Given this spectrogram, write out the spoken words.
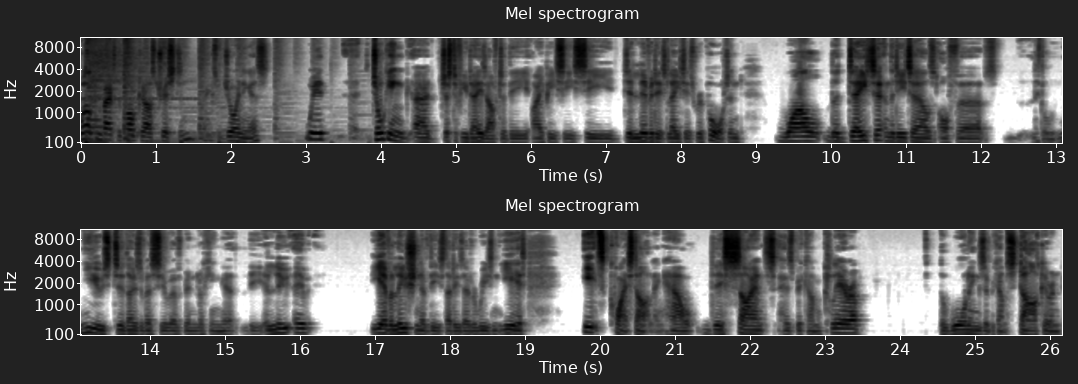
Welcome back to the podcast, Tristan. Thanks for joining us. We're talking uh, just a few days after the IPCC delivered its latest report, and while the data and the details offer little news to those of us who have been looking at the the evolution of these studies over recent years, it's quite startling how this science has become clearer. The warnings have become starker, and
